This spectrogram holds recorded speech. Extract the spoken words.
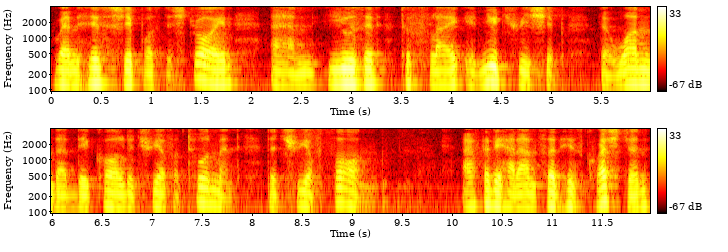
when his ship was destroyed and use it to fly a new tree ship the one that they call the tree of atonement, the tree of thorn. After they had answered his question,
